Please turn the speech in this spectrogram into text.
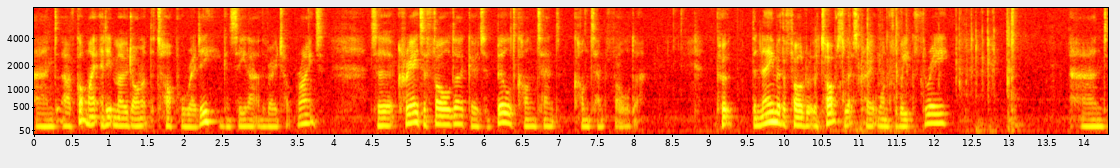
and I've got my edit mode on at the top already. You can see that at the very top right. To create a folder, go to Build Content, Content Folder. Put the name of the folder at the top, so let's create one for week three. And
